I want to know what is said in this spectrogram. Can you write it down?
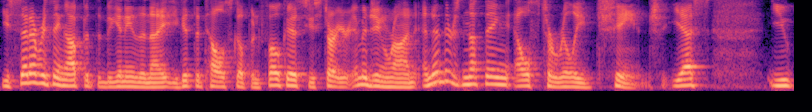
you set everything up at the beginning of the night, you get the telescope in focus, you start your imaging run, and then there's nothing else to really change. Yes, you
